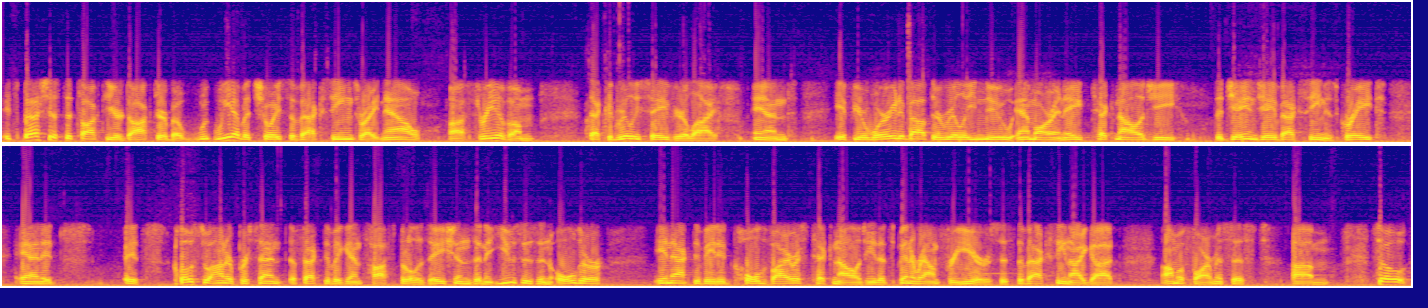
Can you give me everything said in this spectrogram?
it's best just to talk to your doctor. But we have a choice of vaccines right now, uh, three of them, that could really save your life. And if you're worried about the really new mRNA technology, the J and J vaccine is great, and it's it's close to 100% effective against hospitalizations, and it uses an older inactivated cold virus technology that's been around for years. It's the vaccine I got. I'm a pharmacist. Um, so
